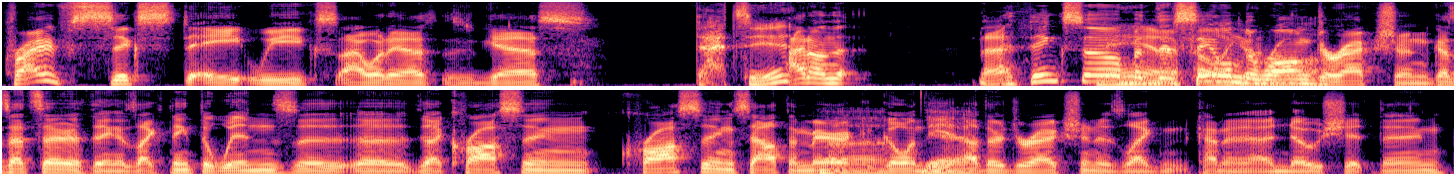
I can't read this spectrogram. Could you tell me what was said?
Probably six to eight weeks, I would guess. that's it. I don't. I think so, Man, but they're sailing like the wrong direction because that's the other thing is I think the winds, uh, uh, like crossing crossing South America, Uh, going the yeah. other direction is like kind of a no shit thing.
